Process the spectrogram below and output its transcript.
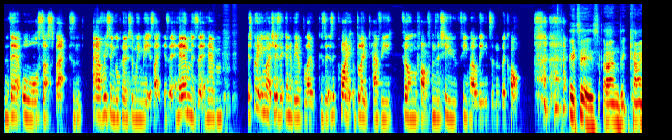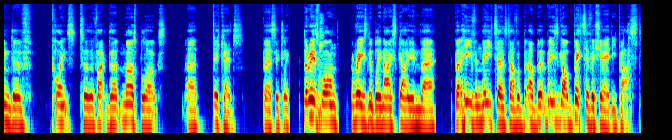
they're all suspects, and every single person we meet is like, is it him? Is it him? it's pretty much is it going to be a bloke because it's a quite a bloke heavy film apart from the two female leads and the cop it is and it kind of points to the fact that most blokes are dickheads basically there is one reasonably nice guy in there but even he turns to have a, a bit he's got a bit of a shady past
